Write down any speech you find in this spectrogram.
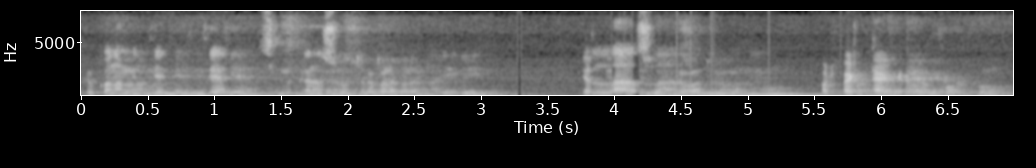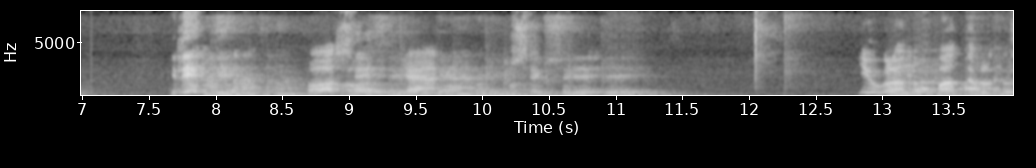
ತ್ರಿಕೋನಮಿತಿಯ ನಿತ್ಯ ಸಮೀಕರಣ ಸೂತ್ರಗಳಲ್ಲಿ ಎಲ್ಲ ಸೂತ್ರಗಳನ್ನು ಪರ್ಫೆಕ್ಟ್ ಆಗಿರಬೇಕು. ಇಲ್ಲಿ ಇವುಗಳನ್ನು ಟ್ಯಾನ್ ಶಕ್ತಿ ಇವುಗಳ ಅನುಪಾತಗಳನ್ನು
